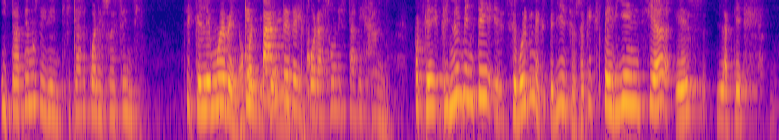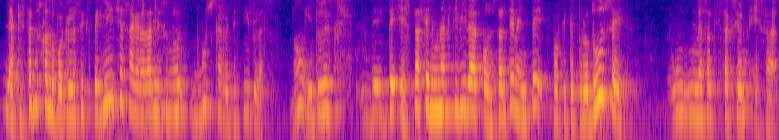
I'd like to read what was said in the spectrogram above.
y tratemos de identificar cuál es su esencia. Sí, que le mueve, ¿no? ¿Qué parte que- del corazón está dejando? Porque finalmente eh, se vuelve una experiencia, o sea, ¿qué experiencia es la que, la que está buscando? Porque las experiencias agradables uno busca repetirlas, ¿no? Y entonces de- estás en una actividad constantemente porque te produce un- una satisfacción esa,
